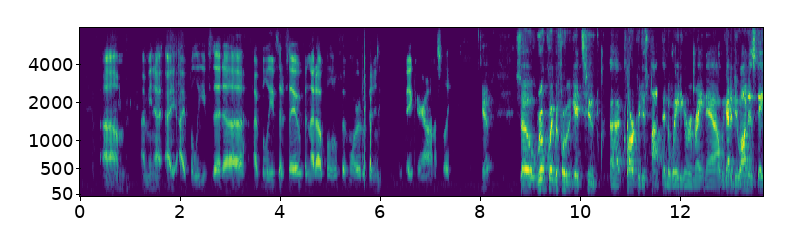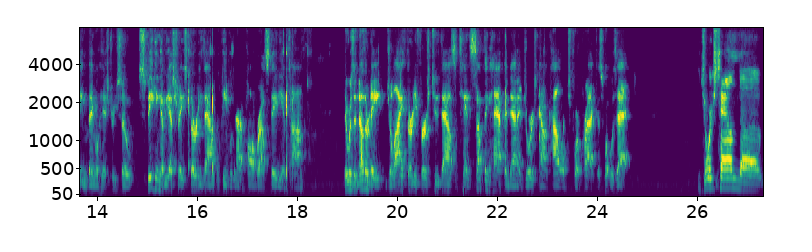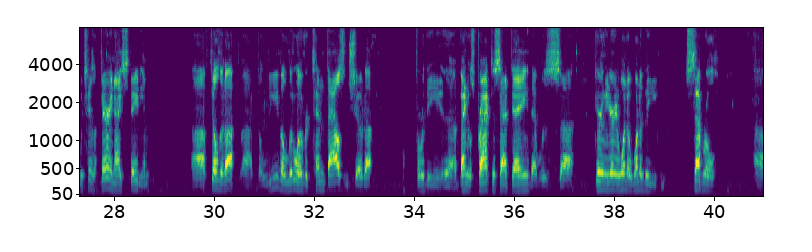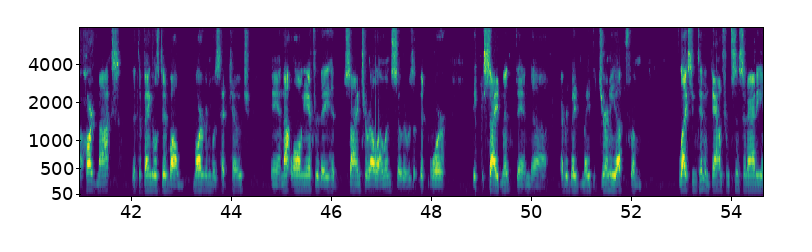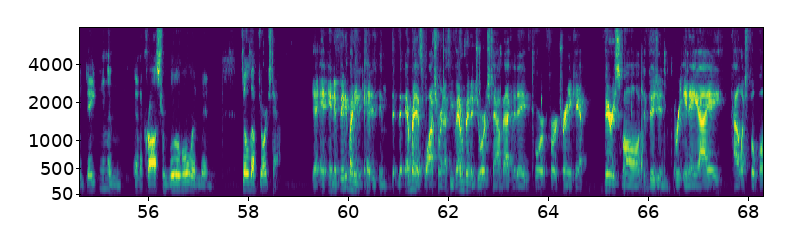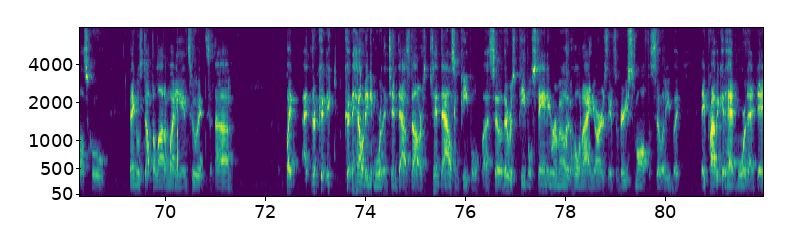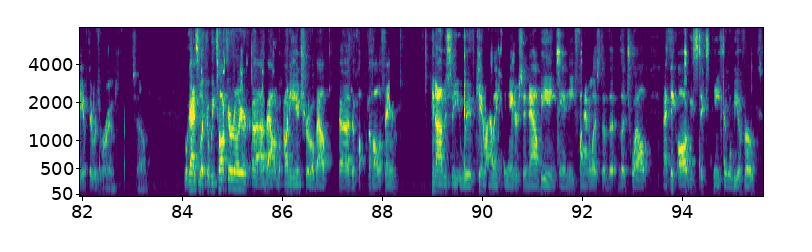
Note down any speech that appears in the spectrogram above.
um, I mean, I, I, I, believe that uh, I believe that if they opened that up a little bit more, it would have been bigger, honestly. Yep. So, real quick before we get to uh, Clark, who just popped in the waiting room right now, we got to do on this date in Bengal history. So, speaking of yesterday's 30,000 people down at Paul Brown Stadium, Tom, there was another date, July 31st, 2010. Something happened down at Georgetown College for practice. What was that? Georgetown, uh, which has a very nice stadium, uh, filled it up. I believe a little over 10,000 showed up for the uh, Bengals practice that day. That was uh, during the area one of one of the several uh, hard knocks that the Bengals did while Marvin was head coach, and not long after they had signed Terrell Owens, so there was a bit more excitement, and uh, everybody made the journey up from Lexington and down from Cincinnati and Dayton and and across from Louisville and then filled up Georgetown. Yeah, and, and, if anybody had everybody that's watching right now, if you've ever been to Georgetown back in the day for for training camp, very small Division three NAIA college football school. Bengals dumped a lot of money into it, um, but there could it couldn't have held any more than ten thousand dollars, ten thousand people. Uh, so there was people standing room only the whole nine yards. There, it's a very small facility, but they probably could have had more that day if there was room. So. Well, guys, look, we talked earlier uh, about on the intro about uh, the, the Hall of Fame, and obviously with Ken Riley and Ken Anderson now being in the finalist of the, the 12. I think August 16th there will be a vote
